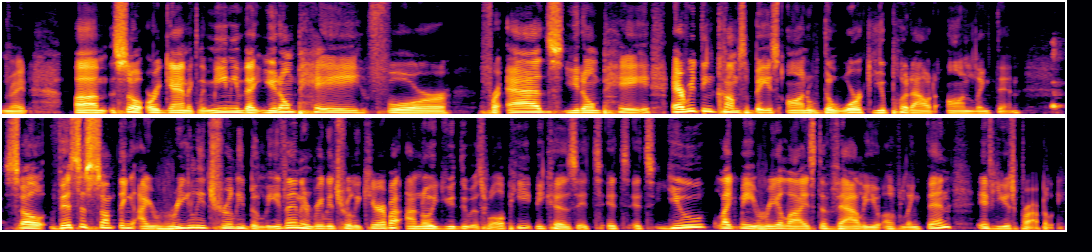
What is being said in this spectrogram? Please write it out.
right? Um, so organically meaning that you don't pay for for ads you don't pay everything comes based on the work you put out on linkedin. So this is something i really truly believe in and really truly care about. I know you do as well pete because it's it's it's you like me realize the value of linkedin if used properly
